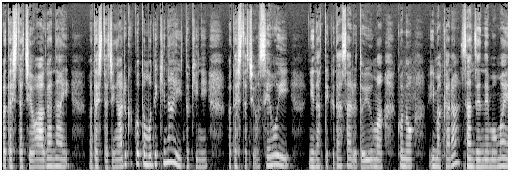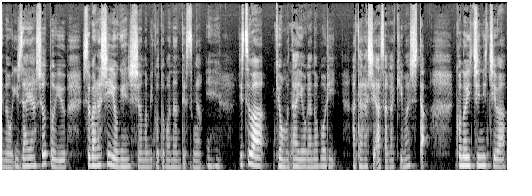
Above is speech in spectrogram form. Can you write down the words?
私たちをあがない私たちが歩くこともできない時に私たちを背負いになってくださるという、まあ、この今から3,000年も前のイザヤ書という素晴らしい預言書の御言葉なんですが、えー、実は今日も太陽が昇り新しい朝が来ました。この一日は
